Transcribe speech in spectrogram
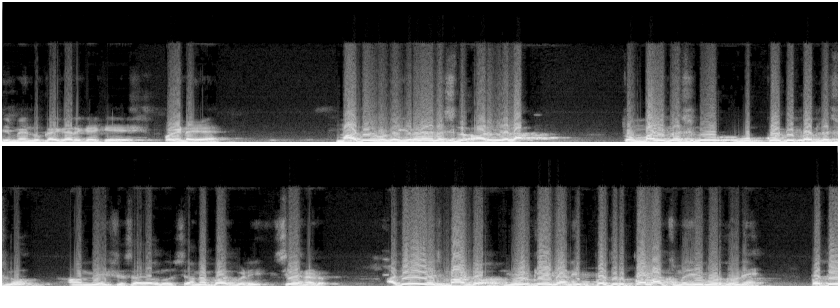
జమీన్లు కైగారికైకి పోయిండయే మాది ఒక ఇరవై లక్షలు ఆరు వేల తొంభై ఐదు లక్షలు ఒక కోటి పది లక్షలు ఆ మేష సాయాలు చాలా బాధపడి చేసినాడు. అదే యజమానుడు ఎవరికే కానీ పది రూపాయలు లాంఛనం వేయకూడదు అని పదే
